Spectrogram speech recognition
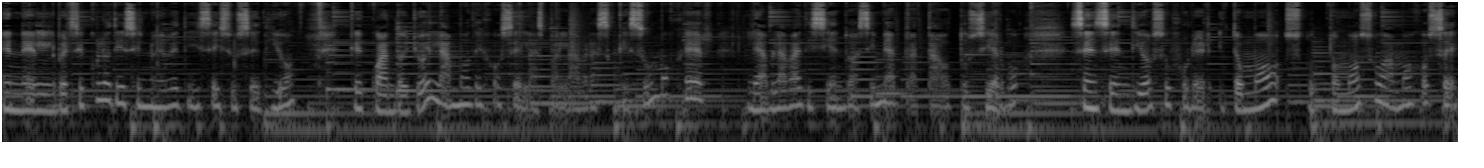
en el versículo 19 dice, y sucedió que cuando yo el amo de José las palabras que su mujer le hablaba diciendo, así me ha tratado tu siervo, se encendió su furor y tomó, tomó su amo José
